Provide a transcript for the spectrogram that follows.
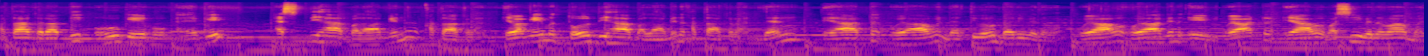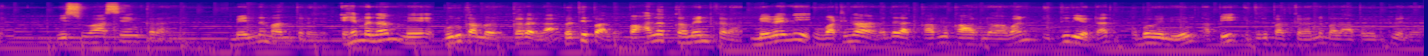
කතා කරද්දි ඔහුගේ හෝ ඇයගේ ඇස් දිහා බලාගෙන කතා කරන්න. ඒවගේම තොල් දිහා බලාගෙන කතා කරන්න. දැන් එයාට ඔයාව නැතිවම බැරි වෙනවා. ඔයාව හොයාගෙන ඒවි. ඔයාට එයාව වශී වෙනවාමයි. විශ්වාසයෙන් කරන්න. මෙන්න මන්තරය. එහෙමනම් මේ ගුරුකම කරලා ප්‍රතිඵල පහල කමෙන්ට් කරන්න. මෙවැනි වටිනා වැදගත් කරුණු කාරණාවන් ඉදිරියටත් ඔබ වෙනුවෙන් අපි ඉදිරිපත් කරන්න බලාපොරොත්තු වෙනවා.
